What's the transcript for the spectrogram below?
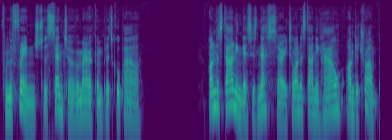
from the fringe to the centre of American political power. Understanding this is necessary to understanding how, under Trump,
